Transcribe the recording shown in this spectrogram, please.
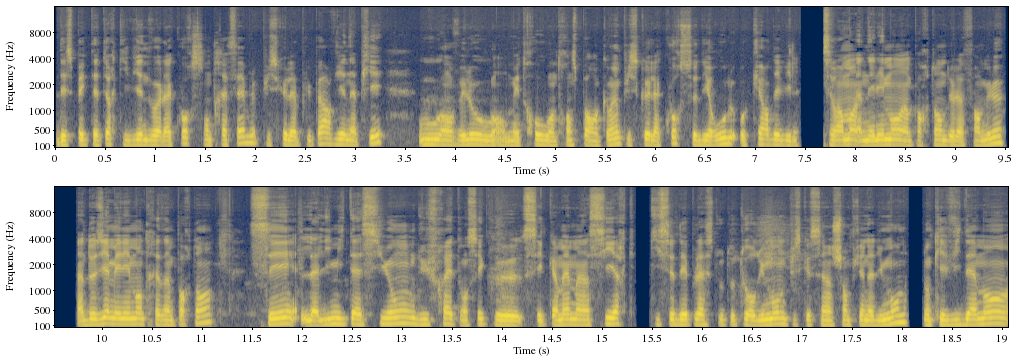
des spectateurs qui viennent voir la course sont très faibles puisque la plupart viennent à pied ou en vélo ou en métro ou en transport en commun puisque la course se déroule au cœur des villes. C'est vraiment un élément important de la Formule un deuxième élément très important, c'est la limitation du fret. On sait que c'est quand même un cirque qui se déplace tout autour du monde puisque c'est un championnat du monde. Donc évidemment,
